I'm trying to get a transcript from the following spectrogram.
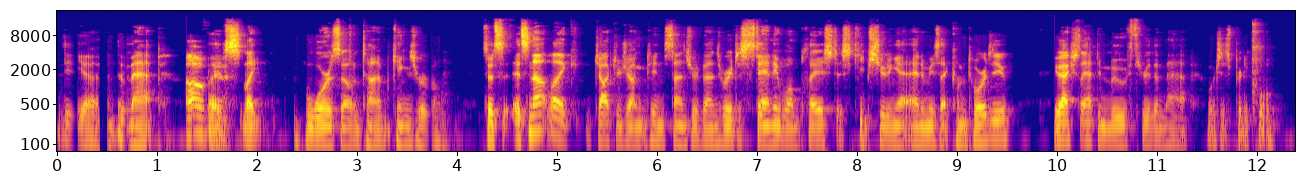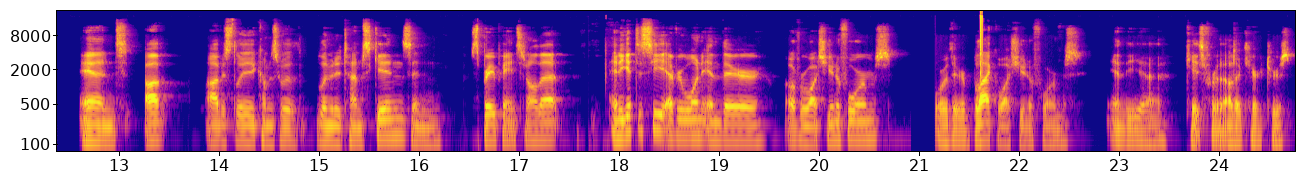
the uh, the map, Oh, but okay. it's like war zone time Kings Row. So it's it's not like Dr. Junkenstein's Revenge where you just stand in one place, just keep shooting at enemies that come towards you. You actually have to move through the map, which is pretty cool. And ob- obviously, it comes with limited time skins and spray paints and all that. And you get to see everyone in their Overwatch uniforms or their Blackwatch uniforms in the uh, case for the other characters.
